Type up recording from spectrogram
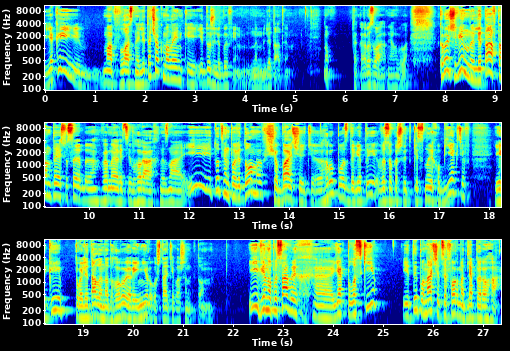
який мав власний літачок маленький і дуже любив їм ним літати. Ну, така розвага в нього була. Коротше, він літав там десь у себе в Америці, в горах, не знаю. І тут він повідомив, що бачить групу з дев'яти високошвидкісних об'єктів, які пролітали над горою Рейнір у штаті Вашингтон. І він описав їх е, як плоскі, і, типу, наче це форма для пирога.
